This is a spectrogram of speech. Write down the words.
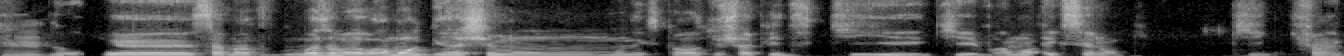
Mhm. donc euh, ça m'a moi ça m'a vraiment gâché mon, mon expérience du chapitre qui qui est vraiment excellente qui enfin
